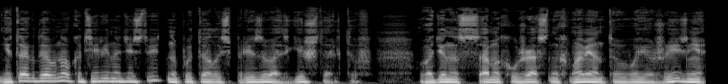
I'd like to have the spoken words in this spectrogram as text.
Не так давно Катерина действительно пыталась призвать гештальтов. В один из самых ужасных моментов в ее жизни,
